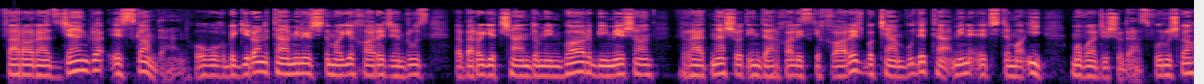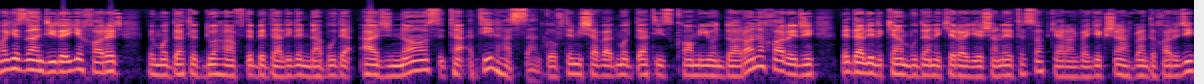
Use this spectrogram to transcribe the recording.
فرار از جنگ را اسکان دهند. حقوق بگیران تأمین اجتماعی خارج امروز و برای چندمین بار بیمهشان رد نشد. این در حالی است که خارج با کمبود تأمین اجتماعی مواجه شده است. فروشگاه های زنجیره خارج به مدت دو هفته به دلیل نبود اجناس تعطیل هستند. گفته می شود مدتی است کامیونداران خارجی به دلیل کم بودن کرایهشان اعتصاب کردند و یک شهروند خارجی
